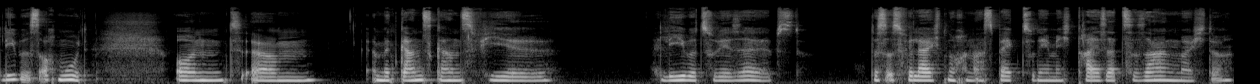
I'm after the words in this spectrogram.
Liebe ist auch Mut und ähm, mit ganz, ganz viel Liebe zu dir selbst. Das ist vielleicht noch ein Aspekt, zu dem ich drei Sätze sagen möchte,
